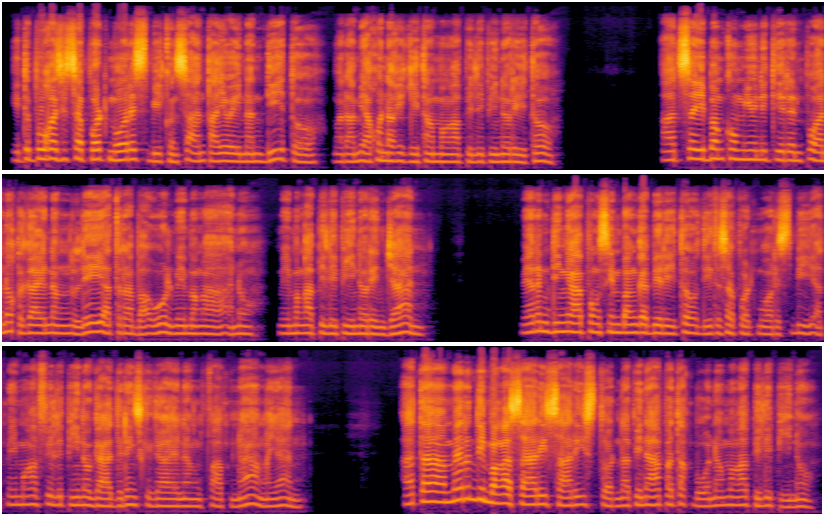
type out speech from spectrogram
Ito po kasi sa Port Moresby kung saan tayo ay nandito, marami ako nakikitang mga Pilipino rito. At sa ibang community rin po ano kagaya ng Ley at Rabaul, may mga ano, may mga Pilipino rin diyan. Meron din nga pong simbang gabi rito dito sa Port Moresby at may mga Filipino gatherings kagaya ng FAPNANG, ayan. At ah, meron din mga sari-sari store na pinapatakbo ng mga Pilipino.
